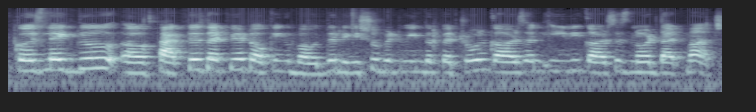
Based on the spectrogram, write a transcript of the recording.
Because like the uh, factors that we are talking about, the ratio between the petrol cars and EV cars is not that much.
